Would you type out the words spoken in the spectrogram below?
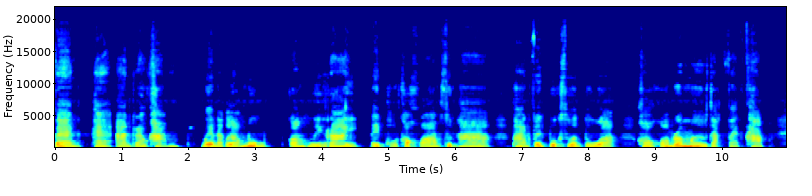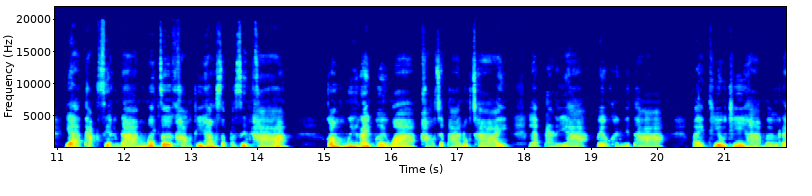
ฟนๆแห่อ่านเราขำ เมื่อนักร้องหนุ่มกองฮุยไร ได้โพสต์ข้อความสุดฮาผ่านเฟซบุ๊กส่วนตัว ขอความร่วมมือจากแฟนคลับ อย่าทักเสียงดังเมื่อเจอเขาวที่ห้างสรรพสินค้ากองห้วยไรเผยว่าเขาจะพาลูกชาย และภรรยาเบลคณิษฐา ไปเที่ยวที่ฮาร์เบอร์แล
